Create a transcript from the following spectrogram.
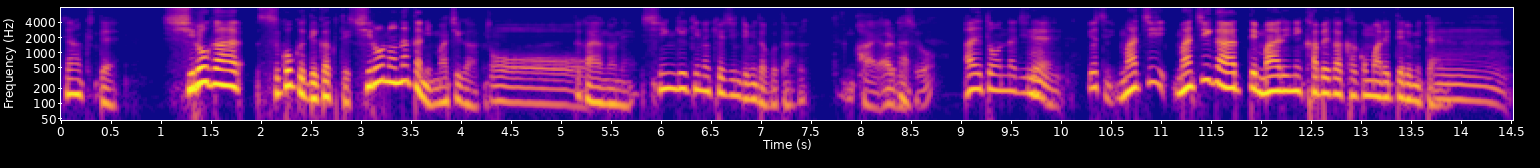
じゃなくて城がすごくでかくて城の中に町がある。だからあのね「進撃の巨人」って見たことある？はいありますよ。あれと同じで、うん。要するに町町があって周りに壁が囲まれてるみたいなうん。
